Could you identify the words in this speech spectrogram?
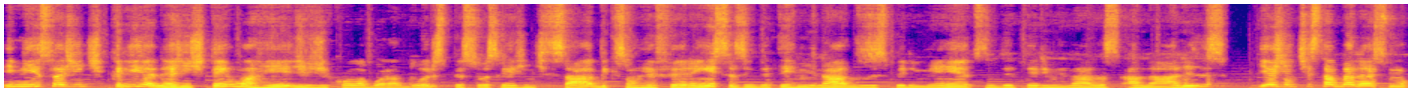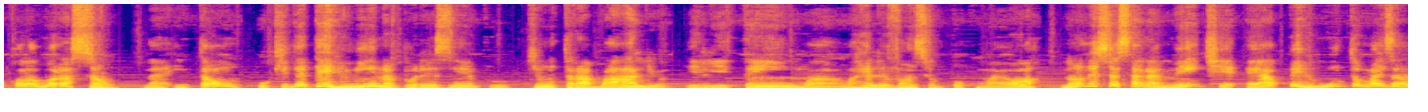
e nisso a gente cria, né? A gente tem uma rede de colaboradores, pessoas que a gente sabe que são referências em determinados experimentos, em determinadas análises, e a gente estabelece uma colaboração, né? Então, o que determina, por exemplo, que um trabalho ele tem uma, uma relevância um pouco maior, não necessariamente é a pergunta, mas a,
